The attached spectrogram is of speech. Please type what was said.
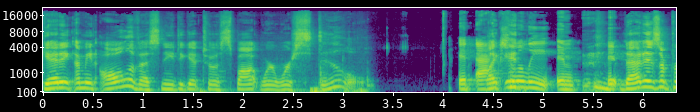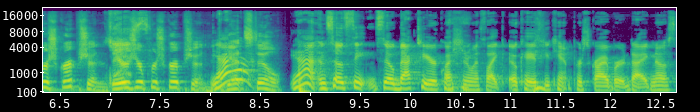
getting. I mean, all of us need to get to a spot where we're still. It Like it- actually it, That is a prescription. There's your prescription. Yeah. Get still. yeah and so see, so back to your question with like okay if you can't prescribe or diagnose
